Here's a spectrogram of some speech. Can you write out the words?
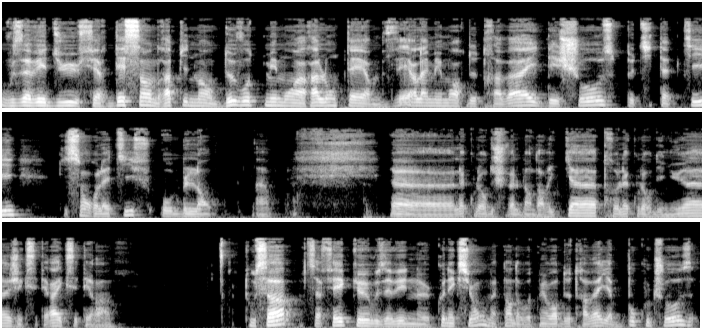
vous avez dû faire descendre rapidement de votre mémoire à long terme vers la mémoire de travail des choses petit à petit qui sont relatifs au blanc. Hein. Euh, la couleur du cheval blanc d'Henri IV, la couleur des nuages, etc., etc. Tout ça, ça fait que vous avez une connexion maintenant dans votre mémoire de travail à beaucoup de choses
